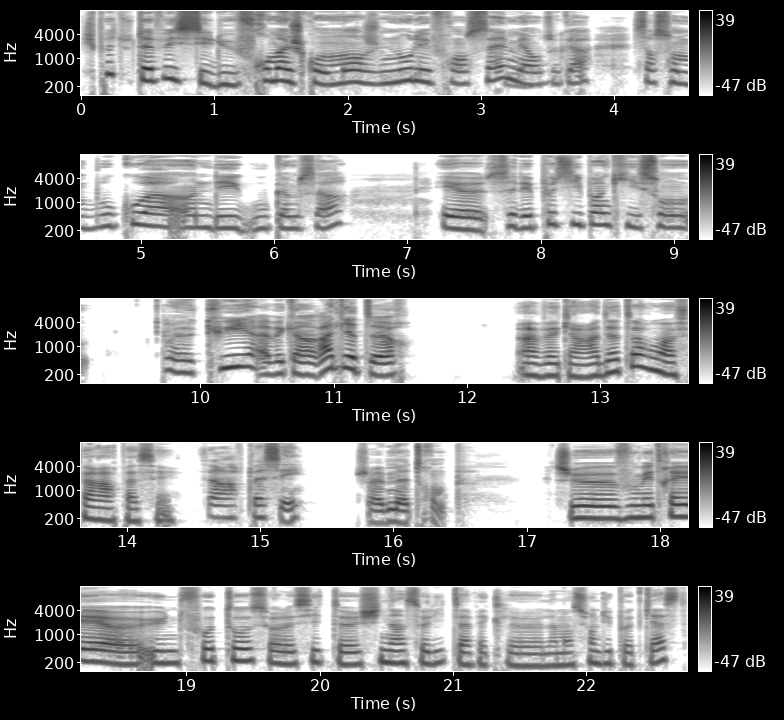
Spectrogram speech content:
Je sais pas tout à fait si c'est du fromage qu'on mange nous les Français, mais en tout cas, ça ressemble beaucoup à un dégoût comme ça. Et euh, c'est des petits pains qui sont euh, cuits avec un radiateur. Avec un radiateur ou un fer à repasser? Fer à repasser. Je me trompe. Je vous mettrai euh, une photo sur le site Chine Insolite avec la mention du podcast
